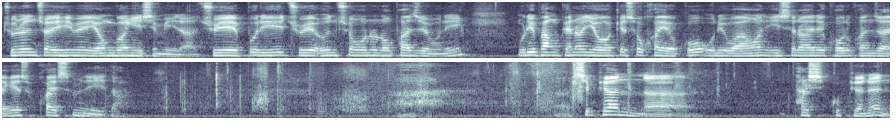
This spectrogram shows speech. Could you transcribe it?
주는 저희 힘의 영광이심이라 주의 뿌리 주의 은총으로 높아지오니 우리 방패는 여호와께 속하였고 우리 왕은 이스라엘의 거룩한 자에게 속하였음이니이다. 아, 시편 89편은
